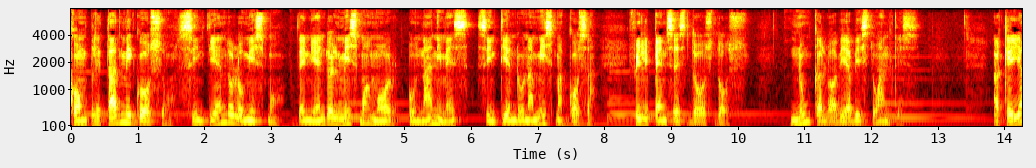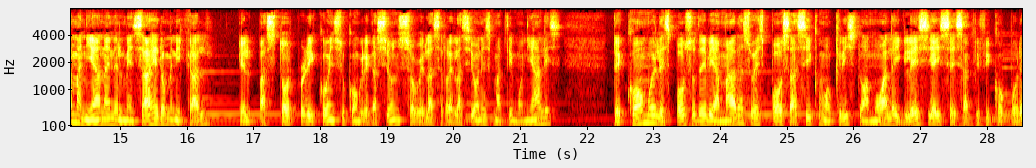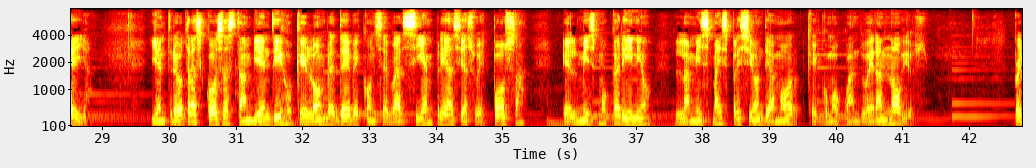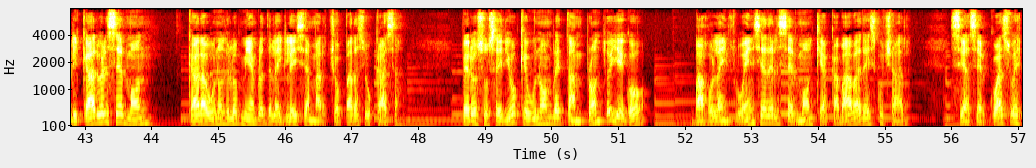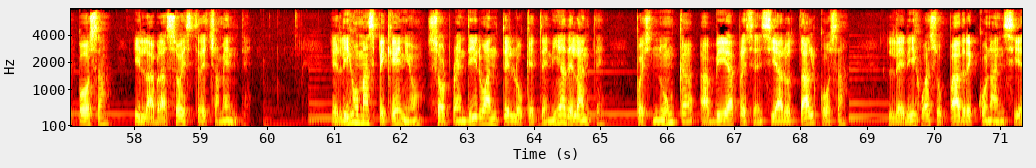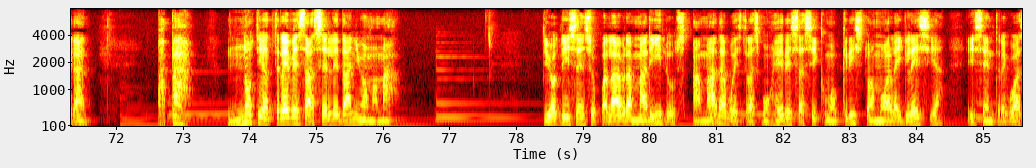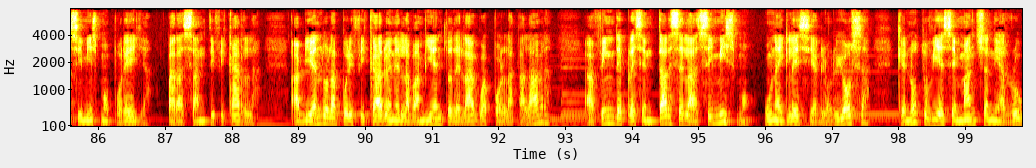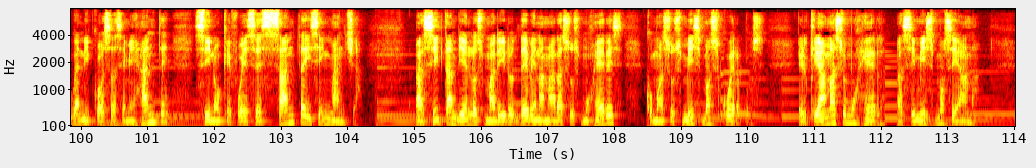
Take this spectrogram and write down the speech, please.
Completad mi gozo, sintiendo lo mismo, teniendo el mismo amor, unánimes, sintiendo una misma cosa. Filipenses 2.2. Nunca lo había visto antes. Aquella mañana en el mensaje dominical, el pastor predicó en su congregación sobre las relaciones matrimoniales, de cómo el esposo debe amar a su esposa así como Cristo amó a la iglesia y se sacrificó por ella. Y entre otras cosas también dijo que el hombre debe conservar siempre hacia su esposa el mismo cariño, la misma expresión de amor que como cuando eran novios. Predicado el sermón, cada uno de los miembros de la iglesia marchó para su casa, pero sucedió que un hombre tan pronto llegó, bajo la influencia del sermón que acababa de escuchar, se acercó a su esposa y la abrazó estrechamente. El hijo más pequeño, sorprendido ante lo que tenía delante, pues nunca había presenciado tal cosa, le dijo a su padre con ansiedad, Papá, no te atreves a hacerle daño a mamá. Dios dice en su palabra, maridos, amad a vuestras mujeres así como Cristo amó a la iglesia y se entregó a sí mismo por ella para santificarla, habiéndola purificado en el lavamiento del agua por la palabra, a fin de presentársela a sí mismo una iglesia gloriosa que no tuviese mancha ni arruga ni cosa semejante, sino que fuese santa y sin mancha. Así también los maridos deben amar a sus mujeres como a sus mismos cuerpos. El que ama a su mujer, a sí mismo se ama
